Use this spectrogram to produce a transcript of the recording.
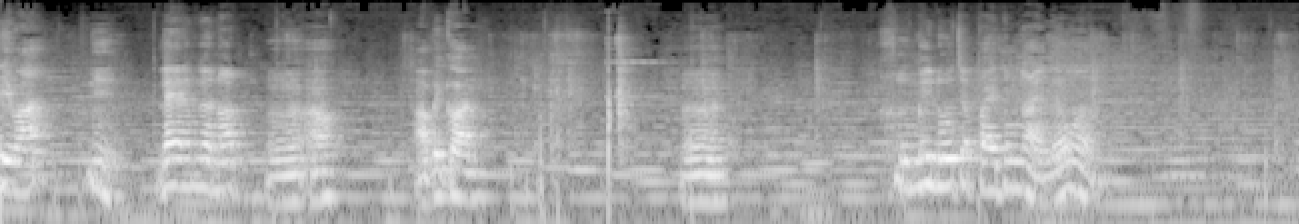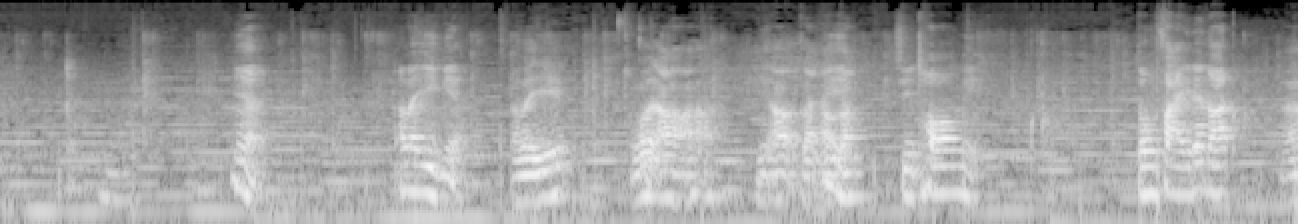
ดีวะ นี่แร่น้ำเงินน็อต เออเอา เอาไปก่อน เออ คือไม่รู้จะไปตรงไหนแล้วอะ เนี่ย อะไรอีกเนี่ย อะไรอีกโอ้ยเอาเอาเอานี่เอาก่อนเอานี่ก่อนสีทองนี่ ตรงไฟได้วยน็อตฮะ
